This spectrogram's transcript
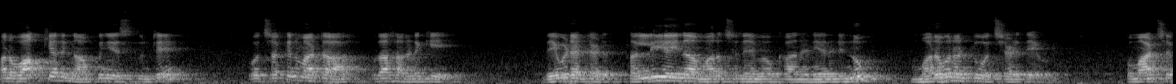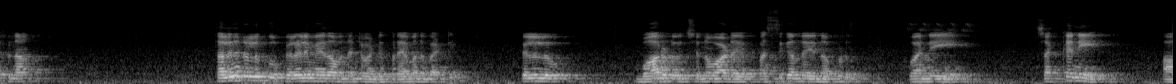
మన వాక్యాన్ని జ్ఞాపకం చేసుకుంటే ఓ చక్కని మాట ఉదాహరణకి దేవుడు అంటాడు తల్లి అయినా మరచునేమో కానీ నేను నిన్ను మరువనంటూ వచ్చాడు దేవుడు. ఒక మాట చెప్పిన? తల్లిదండ్రులకు పిల్లల మీద ఉన్నటువంటి ప్రేమను బట్టి పిల్లలు బాలుడు చిన్నవాడై పసిగంద అయినప్పుడు వాడిని చక్కని ఆ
